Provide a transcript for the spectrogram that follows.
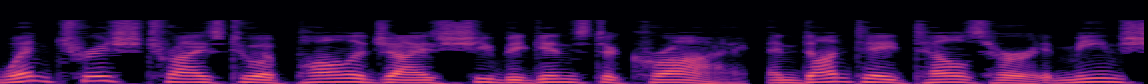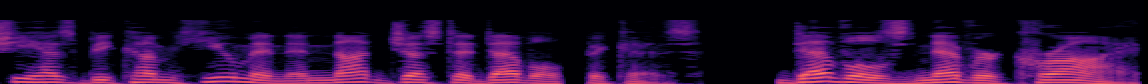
When Trish tries to apologize she begins to cry, and Dante tells her it means she has become human and not just a devil, because, "...devils never cry."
